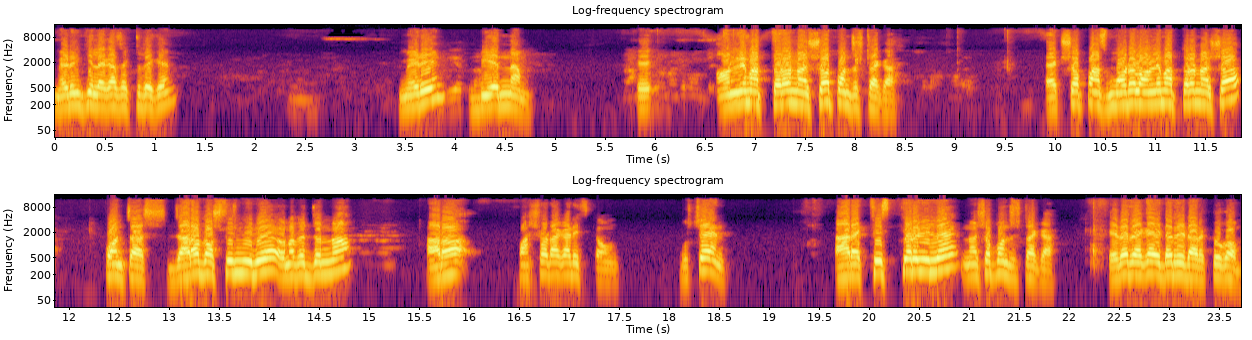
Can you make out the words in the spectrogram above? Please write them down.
মেড ইন কি লেখা আছে একটু দেখেন। মেড ইন ভিয়েতনাম অনলি মাত্র নয়শো পঞ্চাশ টাকা। একশো পাঁচ মডেল অনলি মাত্র নয়শো পঞ্চাশ। যারা দশ পিস নিবে, ওনাদের জন্য আরও পাঁচশো টাকা ডিসকাউন্ট বুঝছেন? আর এক পিস করে নিলে নয়শো পঞ্চাশ টাকা। এটা দেখা, এটা রেট আর একটু কম।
